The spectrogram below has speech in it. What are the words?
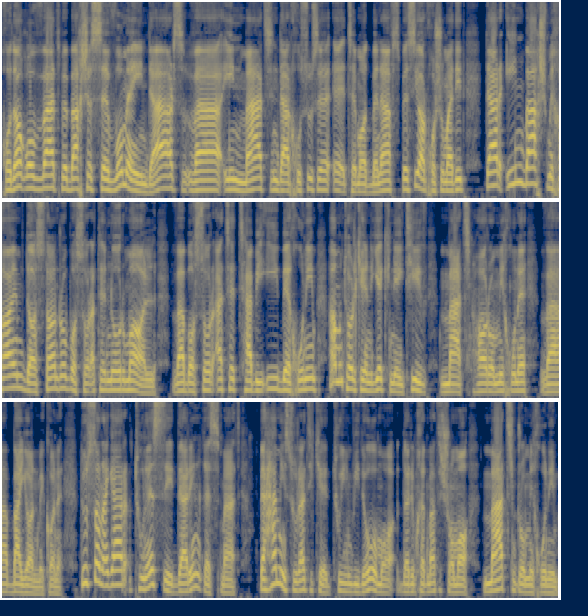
خدا قوت به بخش سوم این درس و این متن در خصوص اعتماد به نفس بسیار خوش اومدید. در این بخش می‌خوایم داستان رو با سرعت نرمال و با سرعت طبیعی بخونیم. همونطور که یک نیتیو متنها رو می‌خونه و بیان می‌کنه. دوستان اگر تونستید در این قسمت به همین صورتی که تو این ویدیو ما داریم خدمت شما متن رو می‌خونیم.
